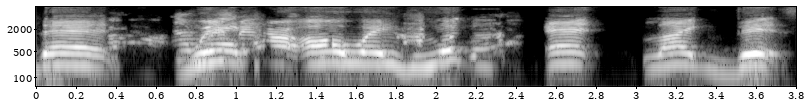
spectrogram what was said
that I'm women ready. are always looked at like this.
